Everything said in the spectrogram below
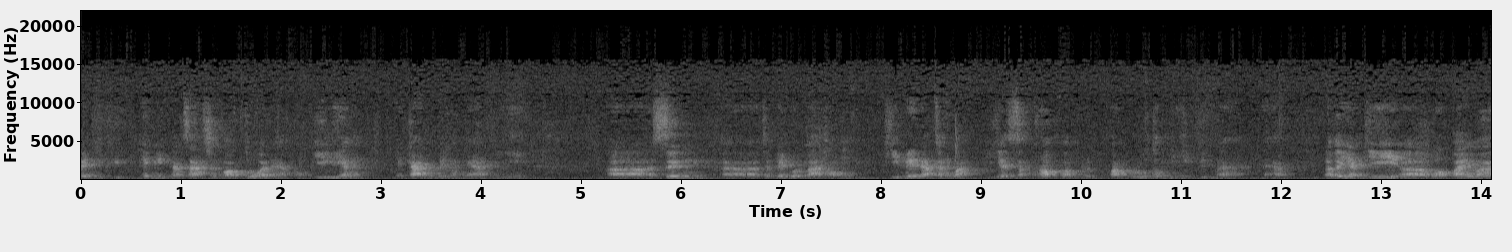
เป็นเทคนิคทักษะเฉพาะตัวนะครับของพี่เลี้ยงในการลงไปทำงานนี้ ซึ่งจะเป็นบทบาทของทีมในระดับจังหวัดที่จะสังเคราะห์ความรู้ความรู้ตรงนี้ขึ้นมานะครับ แล้วก็อย่างที่บอกไปว่า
